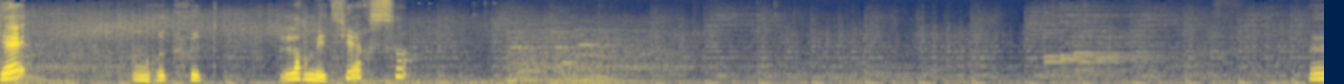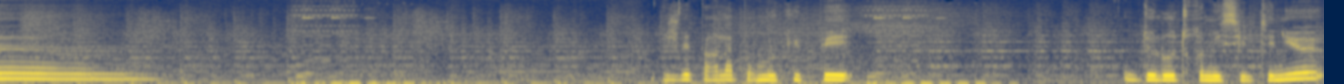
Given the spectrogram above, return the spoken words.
Ok. On recrute l'armée tierce. Euh, je vais par là pour m'occuper de l'autre missile teigneux.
